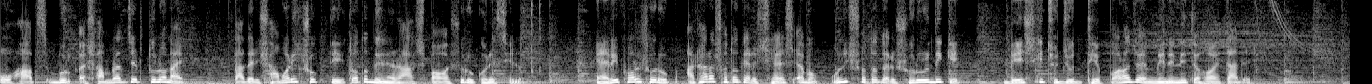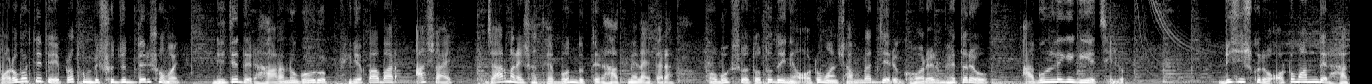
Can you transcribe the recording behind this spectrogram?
ও হাবসবুর্গ সাম্রাজ্যের তুলনায় তাদের সামরিক শক্তি ততদিনে হ্রাস পাওয়া শুরু করেছিল। এরই ফলস্বরূপ আঠারো শতকের শেষ এবং উনিশ শতকের শুরুর দিকে বেশ কিছু যুদ্ধে পরাজয় মেনে নিতে হয় তাদের। পরবর্তীতে প্রথম বিশ্বযুদ্ধের সময় নিজেদের হারানো গৌরব ফিরে পাবার আশায় জার্মানির সাথে বন্ধুত্বের হাত মেলায় তারা। অবশ্য ততদিনে অটোমান সাম্রাজ্যের ঘরের ভেতরেও আগুন লেগে গিয়েছিল। বিশেষ করে অটোমানদের হাত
